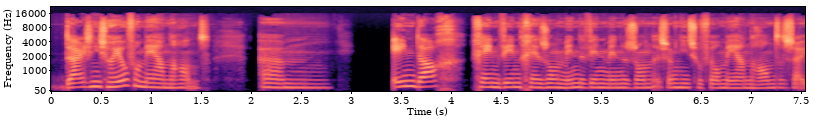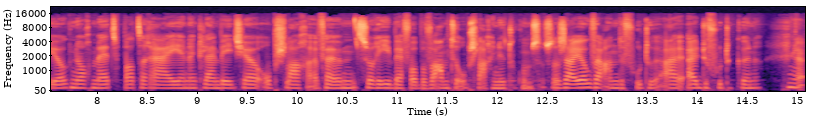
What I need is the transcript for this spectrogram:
daar is niet zo heel veel mee aan de hand. Eén dag, geen wind, geen zon, minder wind, minder zon, is ook niet zoveel mee aan de hand. Dan zou je ook nog met batterijen en een klein beetje opslag, of, sorry, bijvoorbeeld warmteopslag in de toekomst. Dus dan zou je ook weer aan de voeten, uit de voeten kunnen. Ja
